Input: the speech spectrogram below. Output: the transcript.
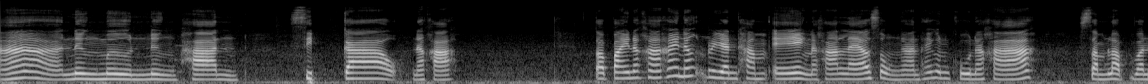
อ่าหนึ่งหมื่นหนึ่งพันสิบเก้านะคะ ต่อไปนะคะให้นักเรียนทำเองนะคะ แล้วส่งงานให้คุณครูนะคะสำหรับวัน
